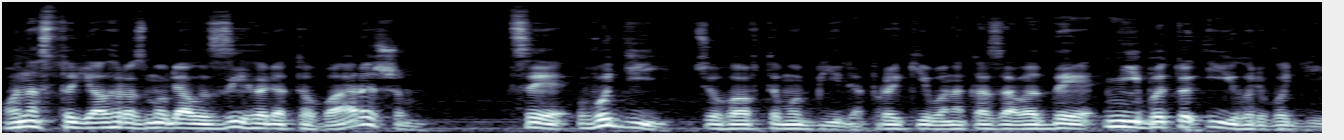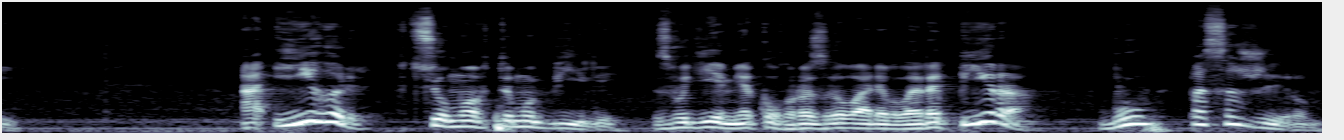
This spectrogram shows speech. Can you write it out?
Вона стояла, розмовляла з Ігоря товаришем. Це водій цього автомобіля, про який вона казала, де нібито Ігор водій. А Ігор в цьому автомобілі, з водієм якого розмовляла рапіра, був пасажиром.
